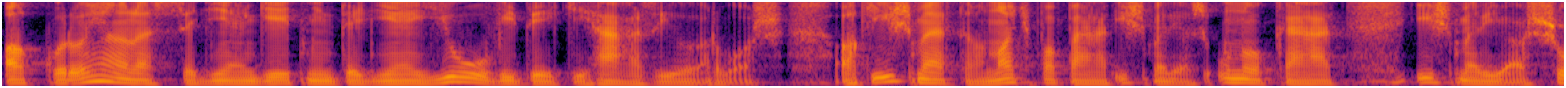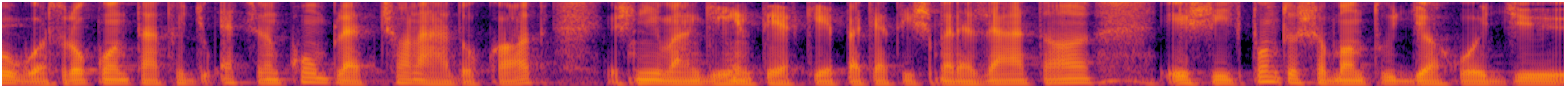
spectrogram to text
akkor olyan lesz egy ilyen gép, mint egy ilyen jó vidéki házi orvos, aki ismerte a nagypapát, ismeri az unokát, ismeri a sógort, rokon, tehát hogy egyszerűen komplett családokat, és nyilván géntérképeket ismer ezáltal, és így pontosabban tudja, hogy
